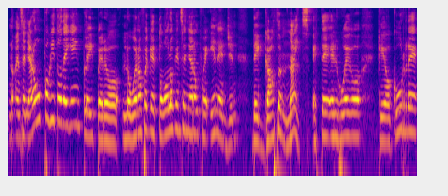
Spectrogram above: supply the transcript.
Nos enseñaron un poquito de gameplay, pero lo bueno fue que todo lo que enseñaron fue in-engine de Gotham Knights. Este es el juego que ocurre,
